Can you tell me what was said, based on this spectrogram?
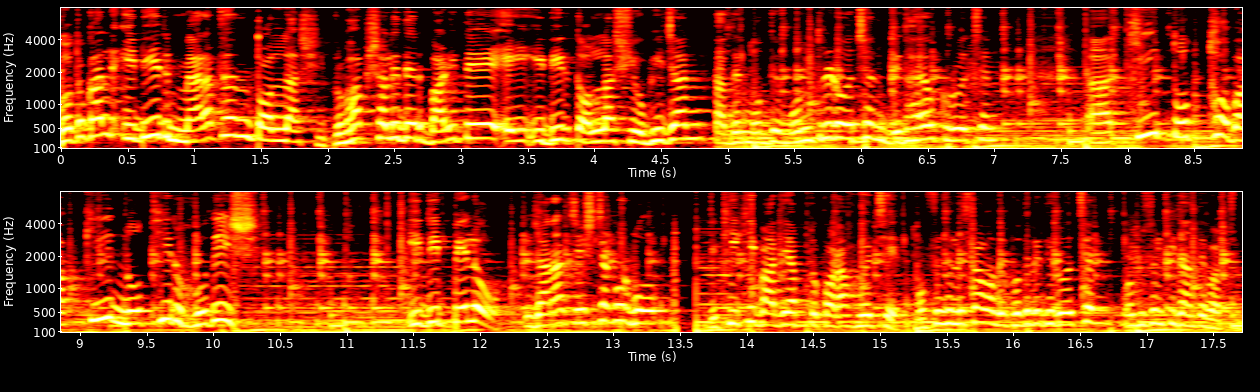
গতকাল ইডির ম্যারাথন তল্লাশি। প্রভাবশালীদের বাড়িতে এই ইডির তল্লাশি অভিযান, তাদের মধ্যে মন্ত্রী রয়েছেন, বিধায়ক রয়েছেন। কি তথ্য বা কি নথির হদিশ ইডি পেল? জানার চেষ্টা করব যে কি কি বাজেয়াপ্ত করা হয়েছে। মফিজুল ইসলাম আমাদের প্রতিনিধি রয়েছেন। মফিজুল, কি জানতে পারছেন?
